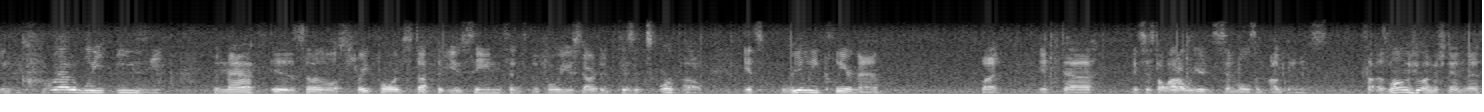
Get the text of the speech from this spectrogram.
incredibly easy. The math is some of the most straightforward stuff that you've seen since before you started physics or PO. It's really clear math, but it uh, it's just a lot of weird symbols and ugliness. So as long as you understand this,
